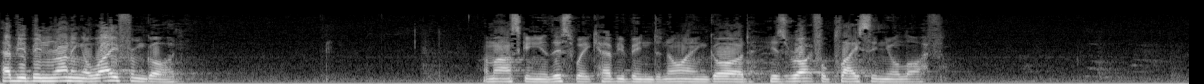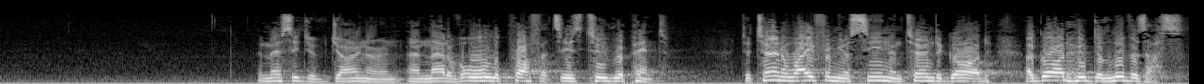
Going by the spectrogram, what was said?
have you been running away from God? I'm asking you this week, have you been denying God his rightful place in your life? The message of Jonah and, and that of all the prophets is to repent, to turn away from your sin and turn to God, a God who delivers us.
